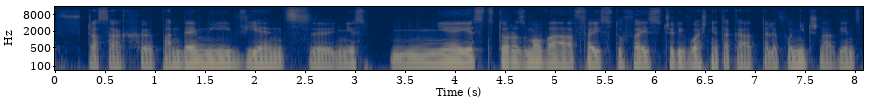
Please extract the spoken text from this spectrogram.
w czasach pandemii, więc nie, nie jest to rozmowa face to face, czyli właśnie taka telefoniczna, więc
